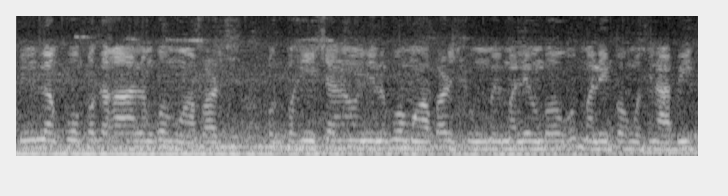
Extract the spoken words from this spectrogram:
Yun lang po ang pagkakaalam ko mga parts. Pagpasensya naman yun na po mga parts kung may mali, ba mali po akong sinabi.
